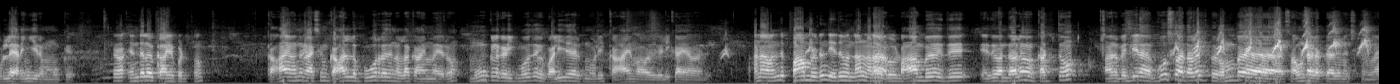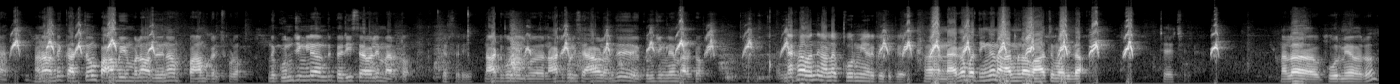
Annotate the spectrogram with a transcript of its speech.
உள்ளே இறங்கிடும் மூக்கு. எந்த அளவுக்கு காயப்படுத்தும்? காயம் வந்து மேக்ஸிமம் காலில் பூறது நல்லா காயமாயிரும். மூக்கில் கடிக்கும் போது வலிதாக இருக்கும் போது காயமாகாது வெளிக்காயாகாது ஆனால் வந்து பாம்புல இருந்து எது வந்தாலும் நல்லா இருக்கும். பாம்பு இது எது வந்தாலும் கத்தும். அந்த வெளியில கூஸ் பார்த்தாலும் இப்போ ரொம்ப சவுண்டாக கத்தாதுன்னு வச்சுக்கோங்களேன். ஆனால் வந்து கத்தும் பாம்பு இம்பெல்லாம் வந்ததுன்னா பாம்பு கடிச்சு போடும். இந்த குஞ்சுங்களே வந்து பெரிய சேவலே மிரட்டும். சரி சரி. நாட்டுக்கோழி நாட்டுக்கோழி சேவல் வந்து குஞ்சுங்களே மிரட்டும். நகை வந்து நல்லா கூர்மையாக இருக்கிறதுக்கு. ஆ, நகை பார்த்தீங்கன்னா நார்மலாக வாத்து மாதிரி தான். சரி சரி. நல்லா கூர்மையாக வரும்.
